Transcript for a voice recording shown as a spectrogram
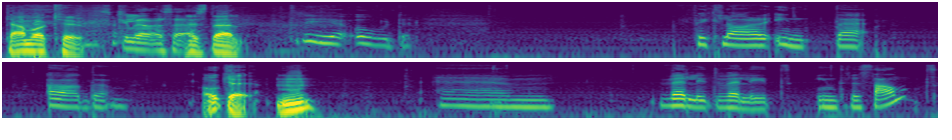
Kan vara kul. skulle jag säga. Estelle. Tre ord. Förklarar inte öden. Okej, mm. Ehm, väldigt, väldigt intressant.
